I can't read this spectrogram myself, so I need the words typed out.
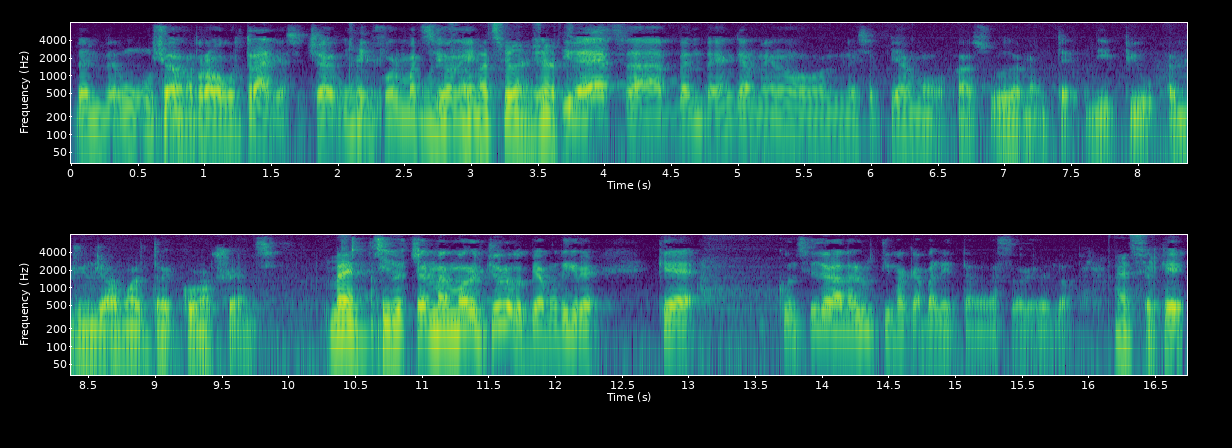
ben, cioè una prova contraria, se c'è un'informazione, un'informazione certo. diversa, ben venga, almeno ne sappiamo assolutamente di più, aggiungiamo altre conoscenze. Bene. Sì, per Cermal Moro Giuro dobbiamo dire che è considerata l'ultima cabaletta della storia dell'opera, eh sì. perché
